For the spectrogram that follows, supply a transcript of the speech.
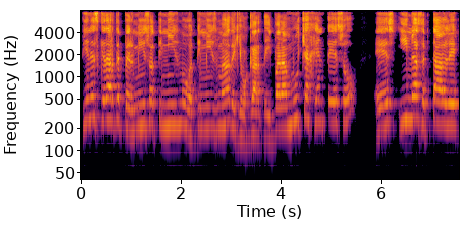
tienes que darte permiso a ti mismo o a ti misma de equivocarte. Y para mucha gente eso es inaceptable,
